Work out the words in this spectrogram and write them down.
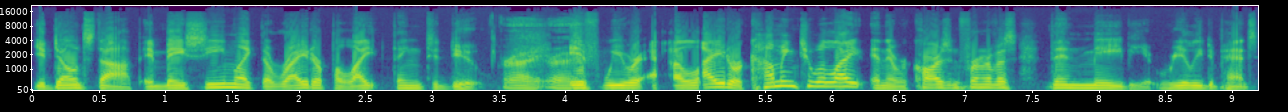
You don't stop. It may seem like the right or polite thing to do. Right, right. If we were at a light or coming to a light and there were cars in front of us, then maybe it really depends.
